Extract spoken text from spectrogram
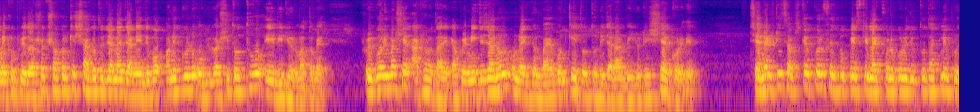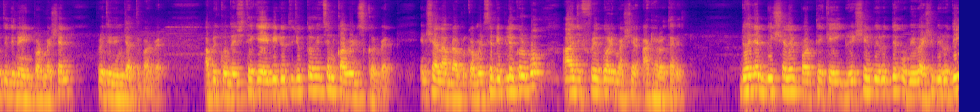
আলাইকুম, প্রিয় দর্শক। সকলকে স্বাগত জানাই, জানিয়ে দেব অনেকগুলো অভিবাসী তথ্য এই ভিডিওর মাধ্যমে। ফেব্রুয়ারি মাসের আঠারো তারিখ, আপনি নিজে জানুন, অন্য একজন ভাই বোনকে এই তথ্যটি জানার ভিডিওটি শেয়ার করে দিন। চ্যানেলটি সাবস্ক্রাইব করে ফেসবুক পেজটি লাইক, ফলো করে যুক্ত থাকলে প্রতিদিনের ইনফরমেশন প্রতিদিন জানতে পারবেন। আপনি কোন দেশ থেকে এই ভিডিওতে যুক্ত হয়েছেন, কমেন্টস করবেন। ইনশাআল্লাহ আমরা আপনার কমেন্টসে রিপ্লাই করব আজ ফেব্রুয়ারি মাসের আঠারো তারিখ। দু হাজার বিশ সালের পর থেকেই গ্রীষ্মের বিরুদ্ধে অভিবাসী বিরোধী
